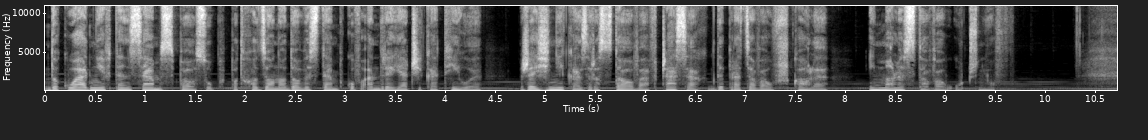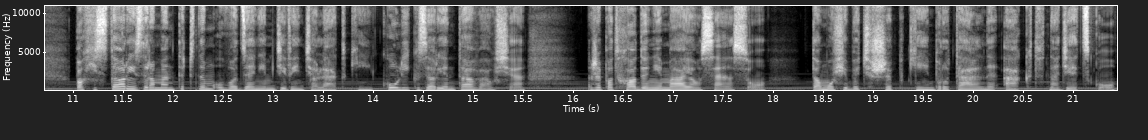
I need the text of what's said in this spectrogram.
Dokładnie w ten sam sposób podchodzono do występków Andrzeja Cikatiły, rzeźnika z Rostowa w czasach, gdy pracował w szkole i molestował uczniów. Po historii z romantycznym uwodzeniem dziewięciolatki, Kulik zorientował się, że podchody nie mają sensu. To musi być szybki, brutalny akt na dziecku,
